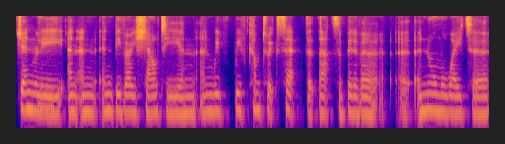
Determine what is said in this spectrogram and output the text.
generally mm. and and and be very shouty and and we've we've come to accept that that's a bit of a a, a normal way to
